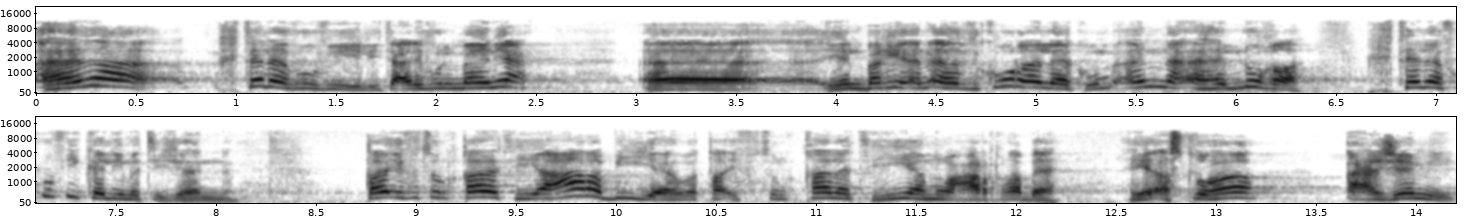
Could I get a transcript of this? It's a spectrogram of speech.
هذا اختلفوا فيه لتعرفوا المانع. آه، ينبغي أن أذكر لكم أن أهل اللغة اختلفوا في كلمة جهنم. طائفة قالت هي عربية وطائفة قالت هي معربة. هي أصلها أعجمي.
